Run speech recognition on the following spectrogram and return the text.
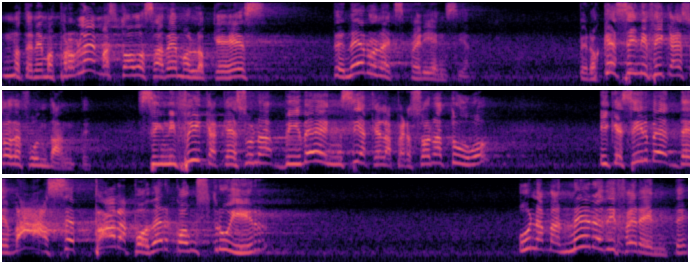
no tenemos problemas, todos sabemos lo que es tener una experiencia. Pero ¿qué significa eso de fundante? Significa que es una vivencia que la persona tuvo y que sirve de base para poder construir una manera diferente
